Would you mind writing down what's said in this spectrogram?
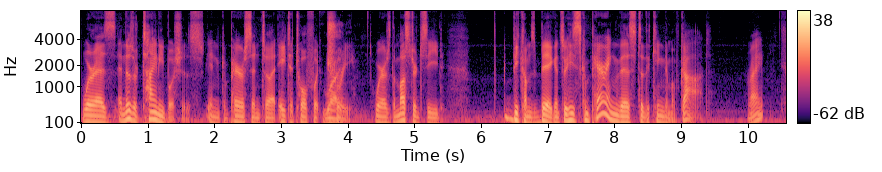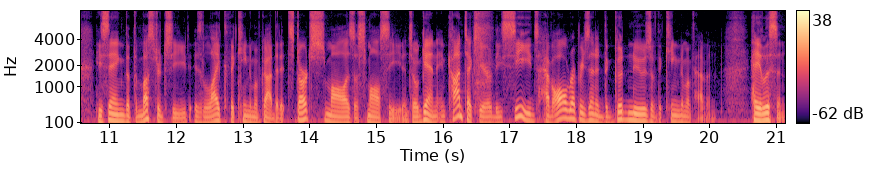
Whereas, and those are tiny bushes in comparison to an eight to twelve foot Right. tree. Whereas the mustard seed becomes big, and so he's comparing this to the kingdom of God, right? He's saying that the mustard seed is like the kingdom of God, that it starts small as a small seed. And so, again, in context here, these seeds have all represented the good news of the kingdom of heaven. Hey, listen,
